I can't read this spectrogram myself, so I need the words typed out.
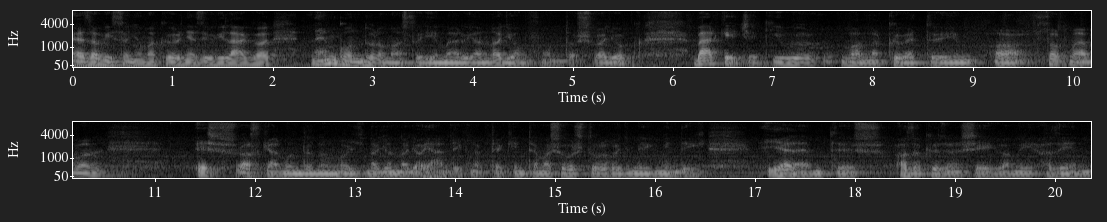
ez a viszonyom a környező világgal. Nem gondolom azt, hogy én már olyan nagyon fontos vagyok, bár kétségkívül vannak követőim a szakmában, és azt kell mondanom, hogy nagyon nagy ajándéknak tekintem a sorstól, hogy még mindig jelentős az a közönség, ami az én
